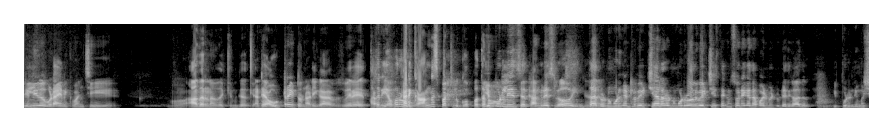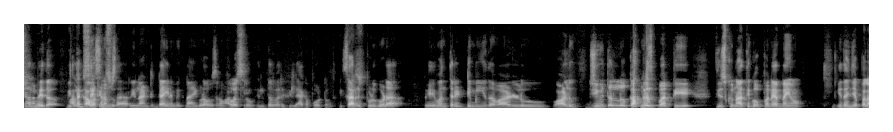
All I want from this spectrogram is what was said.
ఢిల్లీలో కూడా ఆయనకి మంచి ఆదరణ దక్కింది కదా. అంటే అవుట్ రైట్ ఉన్నాడు ఇక. వేరే అసలు ఎవరు? కానీ కాంగ్రెస్ పార్టీలు గొప్పతనం. ఎప్పుడు లేదు సార్ కాంగ్రెస్లో ఇంత. రెండు మూడు గంటలు వెయిట్ చేయాలి? రెండు మూడు రోజులు వెయిట్ చేస్తే కానీ సోనియా గాంధీ అపాయింట్మెంట్ ఉండేది కాదు. ఇప్పుడు నిమిషాల మీద వాళ్ళకి అవసరం సార్. ఇలాంటి డైనమిక్ నాయకుడు అవసరం. అవసరం. ఇంతవరకు లేకపోవటం సార్ ఇప్పుడు కూడా రేవంత్ రెడ్డి మీద వాళ్ళు వాళ్ళు జీవితంలో కాంగ్రెస్ పార్టీ తీసుకున్న అతి గొప్ప నిర్ణయం ఇదని చెప్పాలి.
